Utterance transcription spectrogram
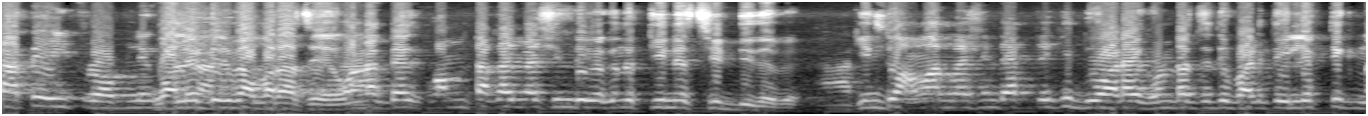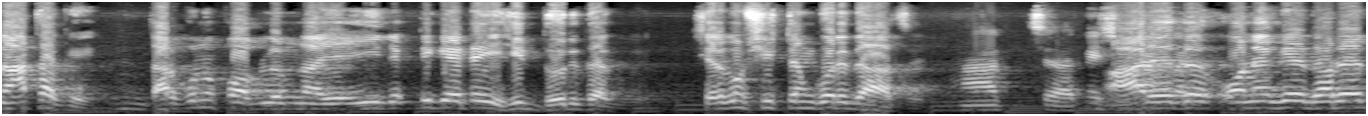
তাতে এই প্রবলেম কোয়ালিটির ব্যাপার আছে। অনেকটা কম টাকায় মেশিন দিবে কিন্তু টিনের সিট দিয়ে দেবে। আচ্ছা। কিন্তু আমার মেশিনটা একটা কি দু আড়াই ঘণ্টা যদি বাড়িতে ইলেকট্রিক না থাকে তার কোনো প্রবলেম নাই। এই ইলেকট্রিকে এটাই হিট ধরে থাকবে। সেরকম সিস্টেম করে দেওয়া আছে। আচ্ছা আর এতে অনেকে ধরেন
